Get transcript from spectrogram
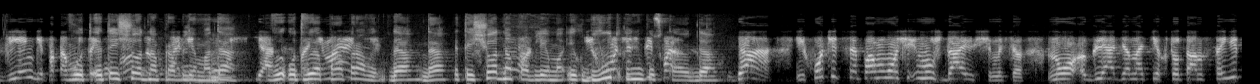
деньги, потому Вот что это его еще одна проблема, да. пустят, Вы, вот вы понимаете? правы, да, да. Это еще одна Вот. проблема. Их И бьют и не по- пускают, да. Да, и хочется помочь и нуждающимся, но глядя на тех, кто там стоит,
